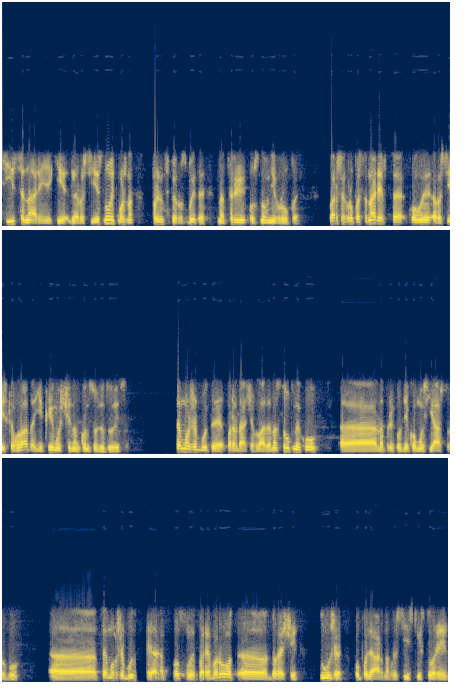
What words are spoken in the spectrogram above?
Всі сценарії, які для Росії існують, можна в принципі розбити на три основні групи. Перша група сценаріїв це коли російська влада якимось чином консолідується. Це може бути передача влади наступнику, е, наприклад, якомусь яструбу. Е, це може бути е, послуги переворот. Е, до речі, дуже популярна в російській історії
